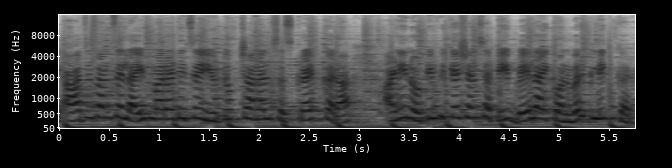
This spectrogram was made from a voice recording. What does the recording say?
आजच आमचे लाईव्ह मराठीचे यूट्यूब चॅनल सबस्क्राईब करा आणि नोटिफिकेशनसाठी बेल आयकॉनवर क्लिक करा.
